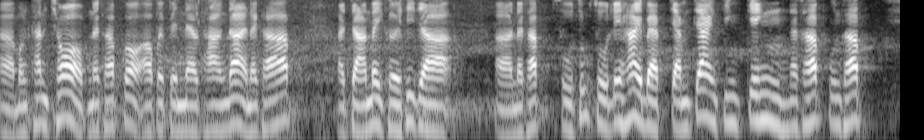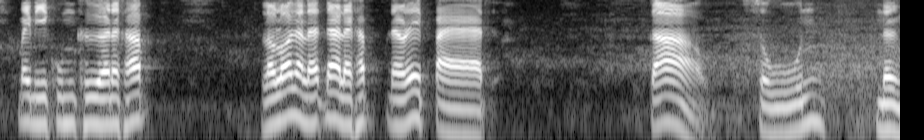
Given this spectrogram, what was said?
อ่าบางท่านชอบนะครับ ก็เอาไปเป็นแนวทางได้นะครับ อาจารย์ไม่เคยที่จะ นะครับสูตรทุกสูตรได้ให้แบบแจ่มแจ้งจริง ๆนะครับ คุณครับไม่มีคุมเครือนะครับ เราร้อยกันแล้วได้อะไรครับเราได้แปดเก้าศูนย์หนึ่ง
